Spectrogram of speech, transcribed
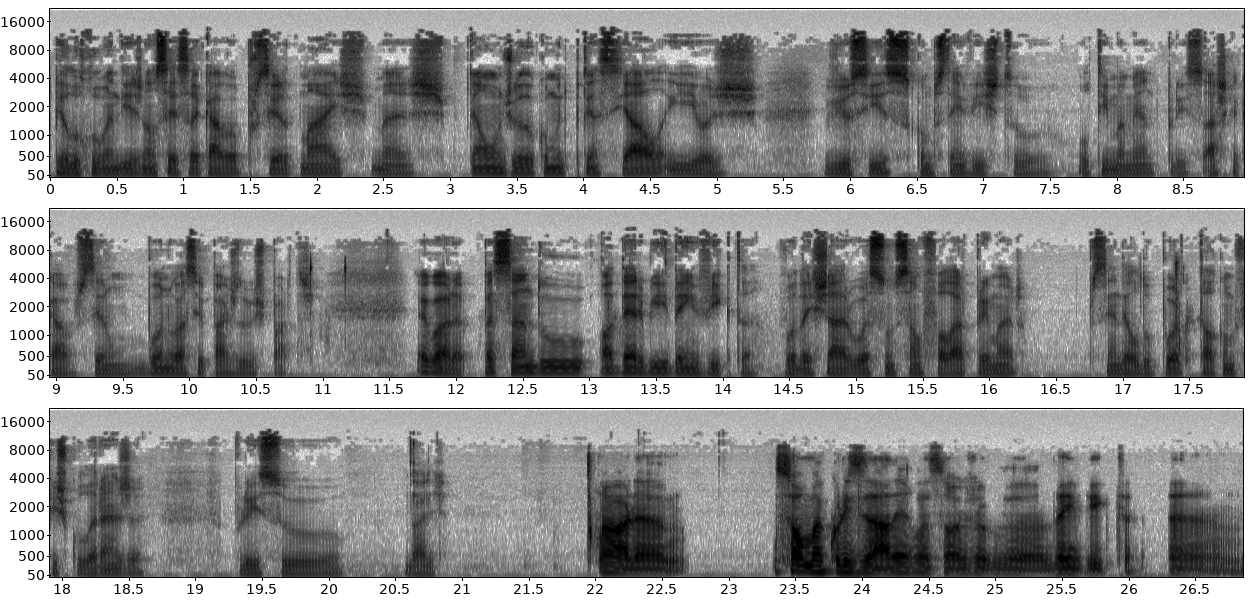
pelo Ruben Dias, não sei se acaba por ser demais, mas é um jogador com muito potencial e hoje viu-se isso, como se tem visto ultimamente. Por isso acho que acaba por ser um bom negócio para as duas partes. Agora, passando ao derby da Invicta, vou deixar o Assunção falar primeiro, sendo ele do Porto, tal como fiz com o Laranja. Por isso, dá-lhe. Ora, só uma curiosidade em relação ao jogo da Invicta. Uh,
